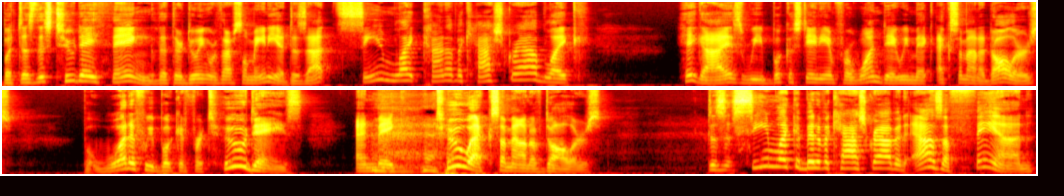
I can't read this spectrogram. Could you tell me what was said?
But does this two day thing that they're doing with WrestleMania, does that seem like kind of a cash grab? Like, hey guys, we book a stadium for one day, we make X amount of dollars. But what if we book it for two days and make two X amount of dollars? Does it seem like a bit of a cash grab? And as a fan,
